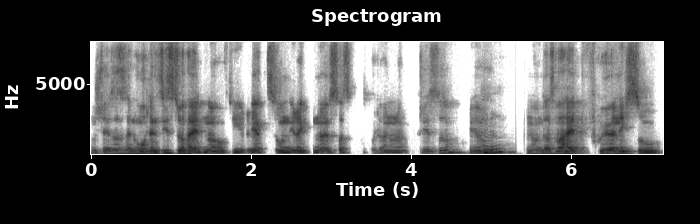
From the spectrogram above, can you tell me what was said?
und stellst es dann hoch, dann siehst du halt ne, auf die Reaktion direkt, ne, ist das gut an oder stehst du? Ja. Mhm. Ne, und das war halt früher nicht so.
